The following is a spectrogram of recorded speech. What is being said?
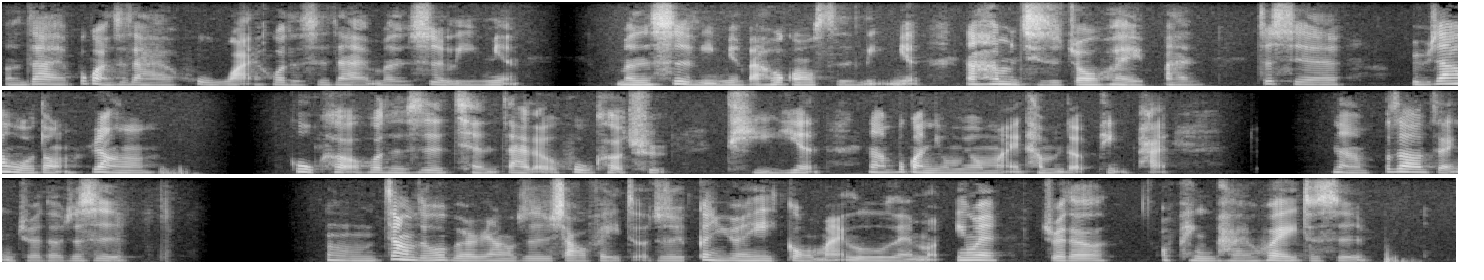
嗯、在不管是在户外或者是在门市里面，门市里面百货公司里面，那他们其实就会办这些。瑜伽活动让顾客或者是潜在的顾客去体验。那不管你有没有买他们的品牌，那不知道怎觉得就是，嗯，这样子会不会让就是消费者就是更愿意购买 Lululemon？因为觉得哦，品牌会就是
